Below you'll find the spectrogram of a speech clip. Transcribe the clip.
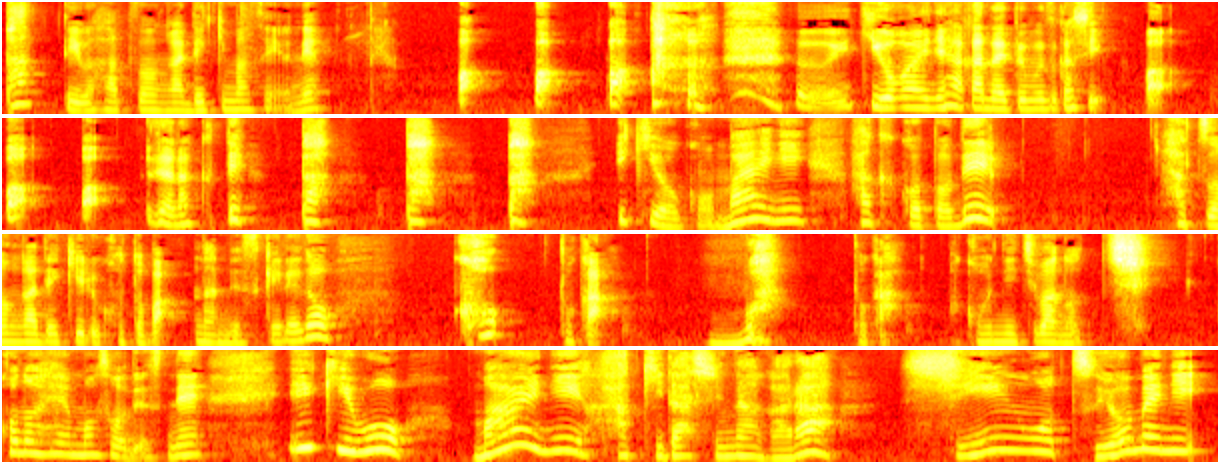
パっていう発音ができませんよね。パ、パ、パ。う ん息を前に吐かないと難しい。パ、パ、パ。じゃなくて、パ、パ、パ。息をこう前に吐くことで発音ができる言葉なんですけれど、ことか、わとか、こんにちはのち。この辺もそうですね。息を前に吐き出しながら、子音を強めに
